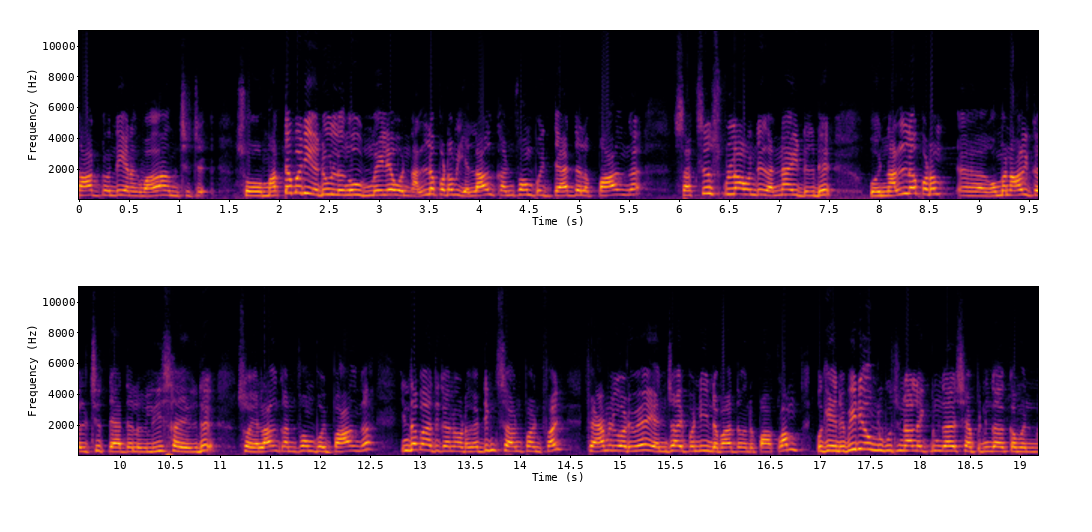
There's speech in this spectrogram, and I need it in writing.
தாட் வந்து எனக்கு வர ஆரம்பிச்சிச்சு. ஸோ மற்றபடி எதுவும் இல்லைங்க. உண்மையிலேயே ஒரு நல்ல படம். எல்லாரும் கன்ஃபார்ம் போய் தேட்டரில் பாருங்கள் சக்ஸஸ்ஃபுல்லாக வந்து ரன் ஆகிட்டுக்கிட்டு ஒரு நல்ல படம் ரொம்ப நாள் கழித்து தேட்டரில் ரிலீஸ் ஆகிடுது ஸோ எல்லாம் கன்ஃபார்ம் போய் பாருங்கள் இந்த படத்துக்கு என்னோட ரேட்டிங் செவன் பாயிண்ட் ஃபைவ் ஃபேமிலியோடவே என்ஜாய் பண்ணி இந்த படத்தை வந்து பார்க்கலாம். ஓகே இந்த வீடியோ உங்களுக்கு பிடிச்சினா லைக் பண்ணுங்கள் ஷேர் பண்ணுங்கள் கமெண்ட்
